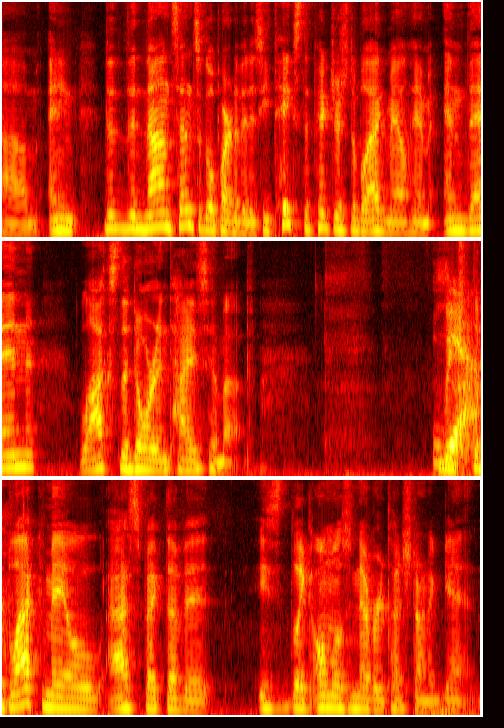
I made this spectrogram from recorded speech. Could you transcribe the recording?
Um, and he, the the nonsensical part of it is he takes the pictures to blackmail him and then locks the door and ties him up which yeah. the blackmail aspect of it is like almost never touched on again.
